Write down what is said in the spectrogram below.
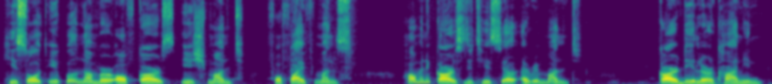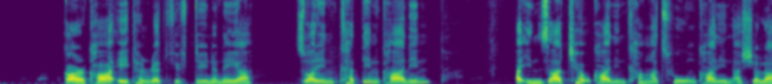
He sold equal number of cars each month for 5 months. How many cars did he sell every month? Car dealer khanin car kha 850 na neya chuanin khatin khanin a inza cheu khanin thanga chung khanin a shala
